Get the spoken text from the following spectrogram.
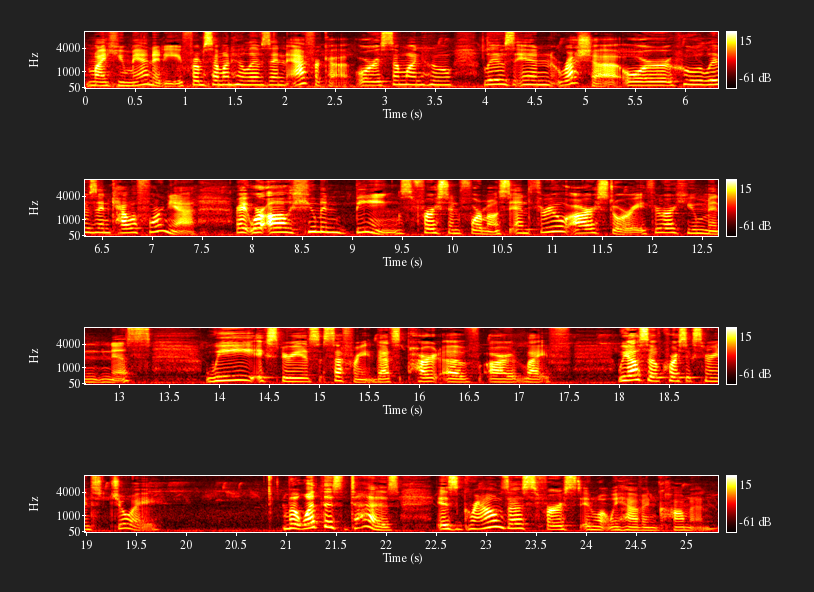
my humanity from someone who lives in Africa or someone who lives in Russia or who lives in California, right? We're all human beings first and foremost. And through our story, through our humanness, we experience suffering. That's part of our life. We also, of course, experience joy. But what this does is grounds us first in what we have in common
